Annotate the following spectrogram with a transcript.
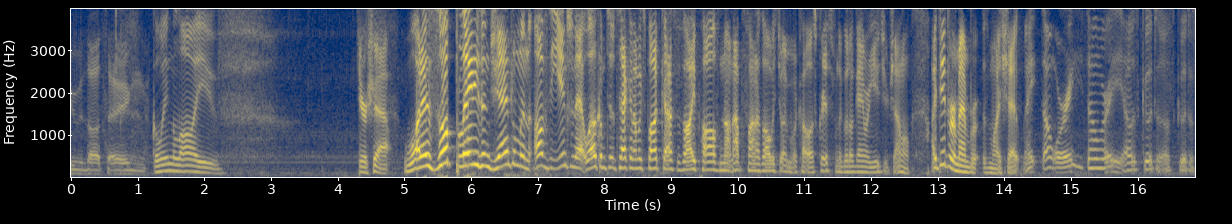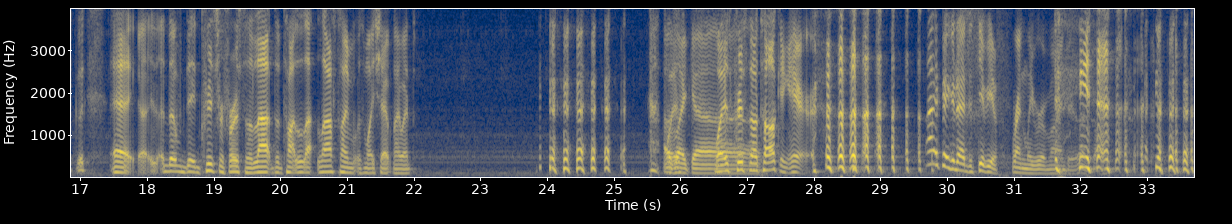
Do the thing. Going live. Your shout. What is up, ladies and gentlemen of the internet? Welcome to the Techonomics Podcast. As I, Paul from Not an Apple Fan, as always, joined by my co-host Chris from the Good Old Gamer YouTube channel. I did remember it was my shout, mate. Don't worry, don't worry. I was good. I was good. I was good. Uh, uh, the, the, Chris refers to the, la- the t- la- last time it was my shout, and I went, I was Why is- like, uh, "Why is Chris not talking here?" I figured I'd just give you a friendly reminder. All.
